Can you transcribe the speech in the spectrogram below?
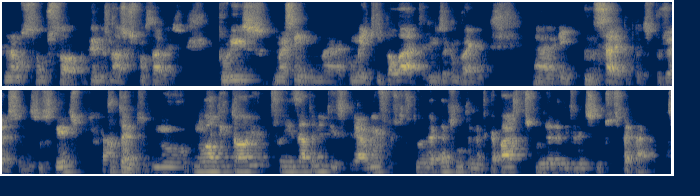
que não somos só apenas nós responsáveis por isso, mas sim uma, uma equipa lá que nos acompanha uh, e necessária para todos os projetos serem sucedidos. Portanto, no, no, auditório foi exatamente isso, criar uma infraestrutura absolutamente capaz de responder a diferentes tipos de espetáculos.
